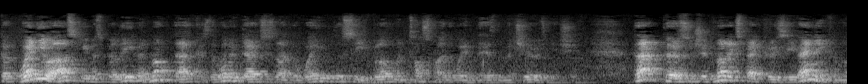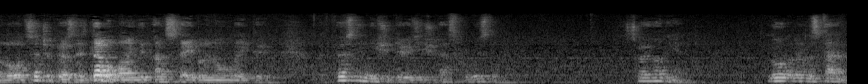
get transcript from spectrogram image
But when you ask, you must believe and not doubt, because the one who doubts is like a wave of the sea, blown and tossed by the wind. There's the maturity issue. That person should not expect to receive anything from the Lord. Such a person is double-minded, unstable in all they do. The First thing you should do is you should ask for wisdom. What's going on here? Lord, I understand.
